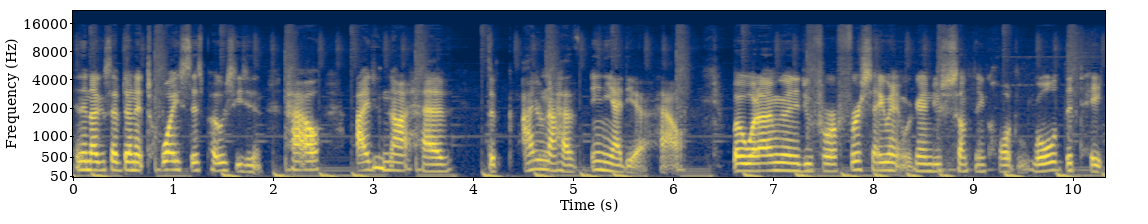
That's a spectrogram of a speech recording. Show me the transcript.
and the Nuggets have done it twice this postseason. How? I do not have the I do not have any idea how. But what I'm going to do for our first segment, we're going to do something called roll the tape.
